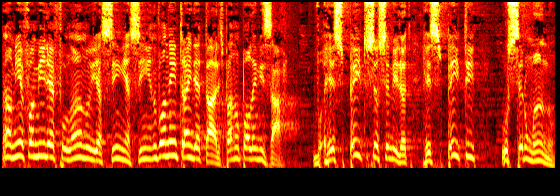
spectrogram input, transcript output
a minha família é fulano e assim e assim. Não vou nem entrar em detalhes para não polemizar. Respeite o seu semelhante, respeite o ser humano,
